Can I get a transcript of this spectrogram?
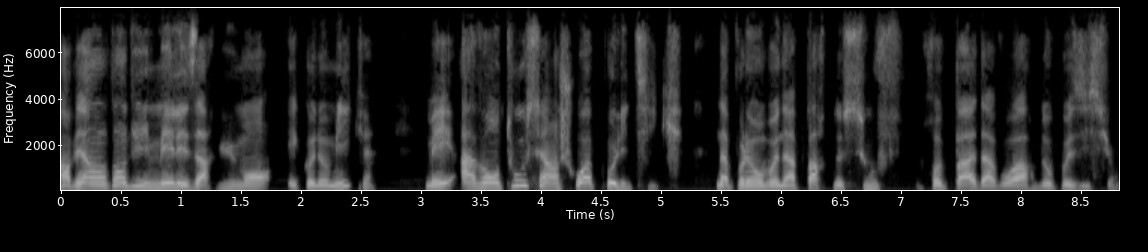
Alors bien entendu, il met les arguments économiques, mais avant tout, c'est un choix politique. Napoléon Bonaparte ne souffre pas d'avoir d'opposition.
